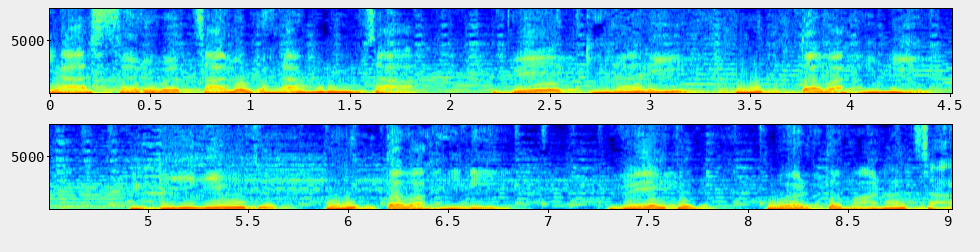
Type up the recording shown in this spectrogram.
या सर्व चालू घडामोडींचा वेध घेणारी वृत्तवाहिनी डी न्यूज वृत्तवाहिनी वेध वर्तमानाचा.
